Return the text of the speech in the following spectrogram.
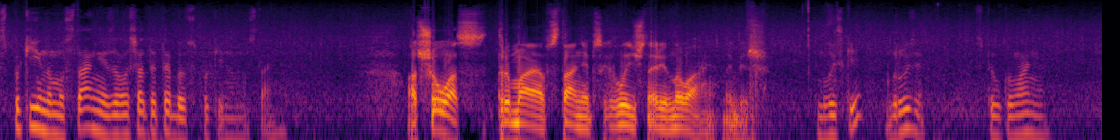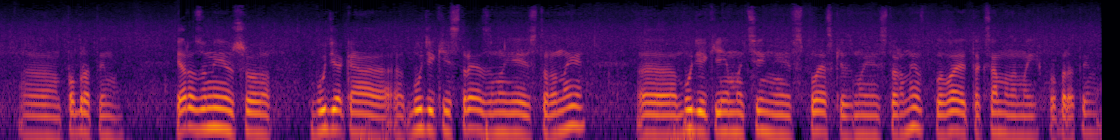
в спокійному стані і залишати тебе в спокійному стані. А що вас тримає в стані психологічної рівноваги найбільше? Близькі, друзі, спілкування, е, побратими. Я розумію, що будь-який стрес з моєї сторони, е, будь-які емоційні всплески з моєї сторони впливають так само на моїх побратимів.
